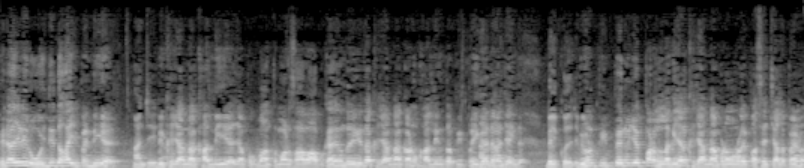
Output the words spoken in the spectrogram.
ਫਿਰ ਆ ਜਿਹੜੀ ਰੋਜ਼ ਦੀ ਦਹਾਈ ਪੈਂਦੀ ਹੈ ਹਾਂਜੀ ਵੀ ਖਜ਼ਾਨਾ ਖਾਲੀ ਹੈ ਜਾਂ ਭਗਵੰਤ ਮਾਨ ਸਾਹਿਬ ਆਪ ਕਹਿੰਦੇ ਹੁੰਦੇ ਕਿ ਤਾਂ ਖਜ਼ਾਨਾ ਕਾਹਨੂੰ ਖਾਲੀ ਹੁੰਦਾ ਪੀਪਾ ਹੀ ਕਹਿ ਦੇਣਾ ਚਾਹੀਦਾ। ਬਿਲਕੁਲ ਜੀ ਵੀ ਹੁਣ ਪੀਪੇ ਨੂੰ ਜੇ ਭਰਨ ਲੱਗ ਜਾਣ ਖਜ਼ਾਨਾ ਬਣਾਉਣ ਵਾਲੇ ਪਾਸੇ ਚੱਲ ਪੈਣ।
